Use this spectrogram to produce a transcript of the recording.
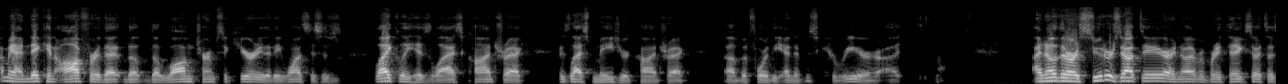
I mean, they can offer that the, the long term security that he wants. This is likely his last contract, his last major contract uh, before the end of his career. Uh, I know there are suitors out there. I know everybody thinks so. It's a,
